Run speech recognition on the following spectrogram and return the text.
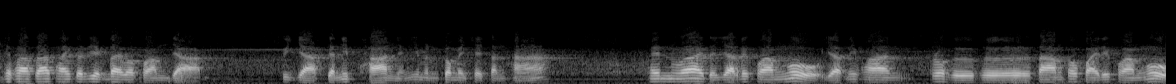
แต่ภาษาไทยก็เรียกได้ว่าความอยาก คืออยากจะนิพพานอย่างนี้มันก็ไม่ใช่ตัณหาเห็นว่าแต่อยากได้ความโง่ อยากนิพพานเพราะเห่อเห่อตามเข้าไปด้วยความโง่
